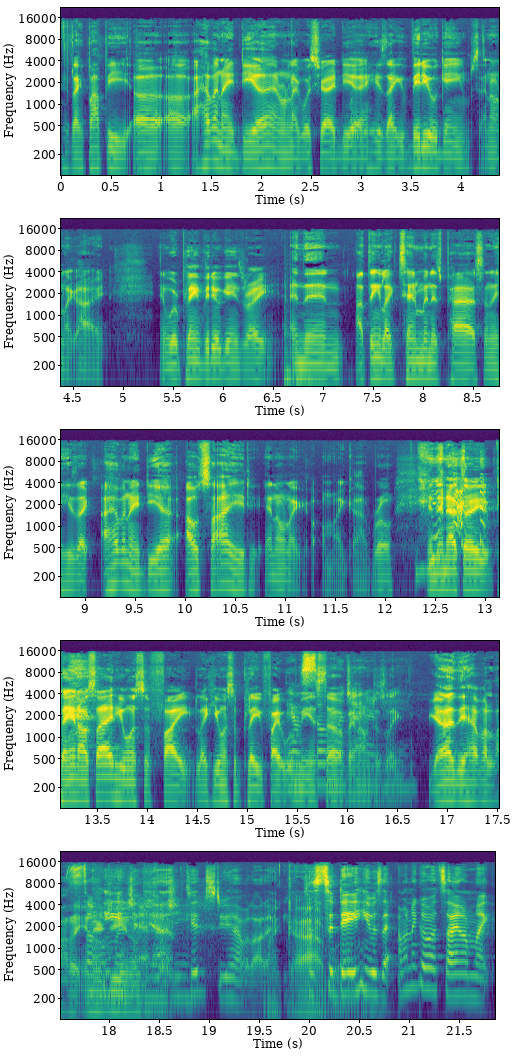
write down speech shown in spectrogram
he's like, Papi, uh uh I have an idea and I'm like, What's your idea? And he's like, Video games and I'm like, Alright. And we're playing video games, right? And then I think like ten minutes passed and then he's like, I have an idea outside and I'm like, Oh my god, bro. And then after playing outside he wants to fight. Like he wants to play fight with me and so stuff. And I'm just like. Yeah, they have a lot of So energy. much and Yeah, like, kids do have a lot of energy. God, Because bro. today he was like, I'm gonna go outside. I'm like,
